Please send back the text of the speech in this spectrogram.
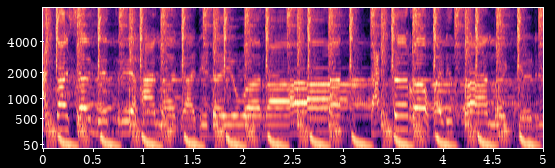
ಆಕಾಶ ಮೇತ್ರಿ ಹಣ ಗಾಡಿ ಡೈವರ ಟ್ಯಾಕ್ಟರ ಹೊಡಿತಾನ ಕೇಳಿ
